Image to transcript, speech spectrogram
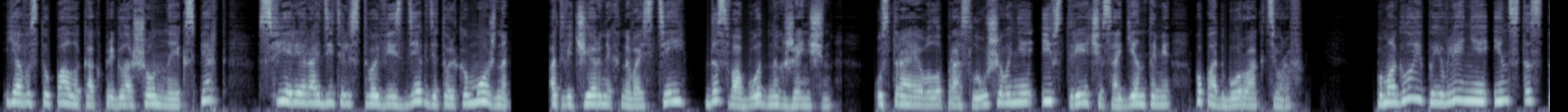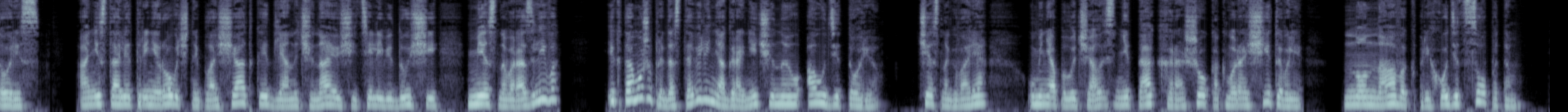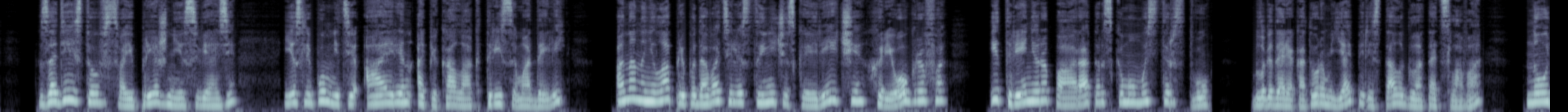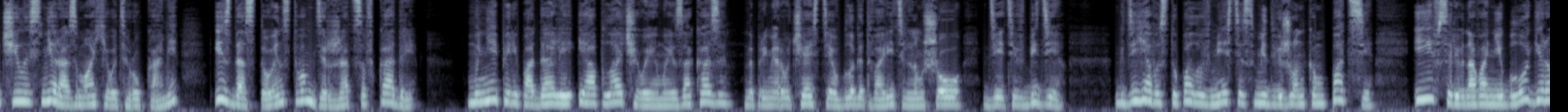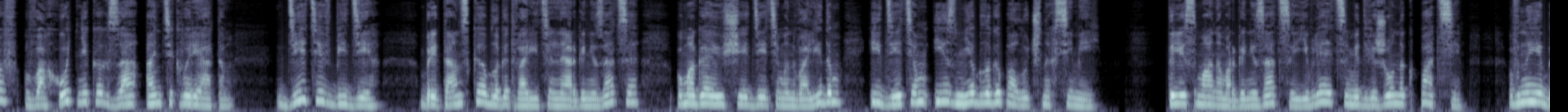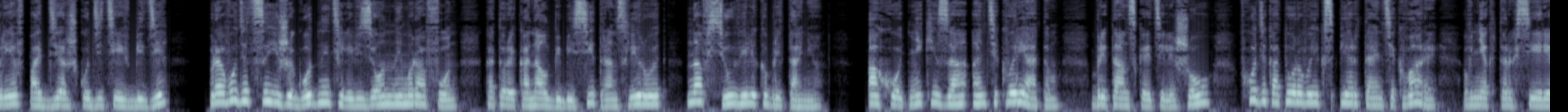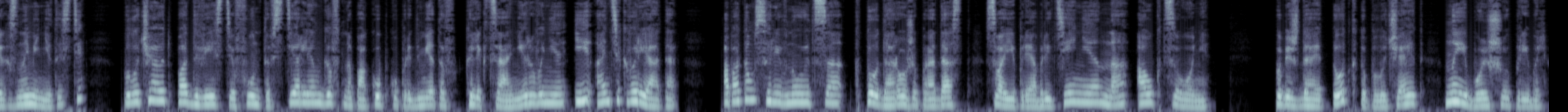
Я выступала как приглашенный эксперт в сфере родительства везде, где только можно, от вечерних новостей до свободных женщин. Устраивала прослушивания и встречи с агентами по подбору актеров. Помогло и появление Insta Stories. Они стали тренировочной площадкой для начинающей телеведущей местного разлива и к тому же предоставили неограниченную аудиторию. Честно говоря, у меня получалось не так хорошо, как мы рассчитывали, но навык приходит с опытом. Задействовав свои прежние связи, если помните, Айрин опекала актрис и моделей, она наняла преподавателя сценической речи, хореографа и тренера по ораторскому мастерству, благодаря которым я перестала глотать слова, научилась не размахивать руками и с достоинством держаться в кадре. Мне перепадали и оплачиваемые заказы, например, участие в благотворительном шоу «Дети в беде», где я выступала вместе с медвежонком Патси и в соревновании блогеров в охотниках за антиквариатом. «Дети в беде» — британская благотворительная организация, помогающая детям-инвалидам и детям из неблагополучных семей. Талисманом организации является медвежонок Патси. В ноябре в поддержку детей в беде проводится ежегодный телевизионный марафон, который канал BBC транслирует на всю Великобританию. «Охотники за антиквариатом» — британское телешоу, в ходе которого эксперты-антиквары в некоторых сериях знаменитости получают по 200 фунтов стерлингов на покупку предметов коллекционирования и антиквариата — а потом соревнуются, кто дороже продаст свои приобретения на аукционе. Побеждает тот, кто получает наибольшую прибыль.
